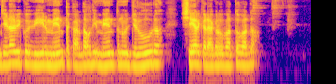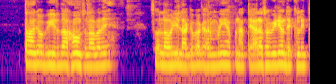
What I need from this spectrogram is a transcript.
ਜਿਹੜਾ ਵੀ ਕੋਈ ਵੀਰ ਮਿਹਨਤ ਕਰਦਾ, ਉਹਦੀ ਮਿਹਨਤ ਨੂੰ ਜ਼ਰੂਰ ਸ਼ੇਅਰ ਕਰਿਆ ਕਰੋ ਵੱਧ ਤੋਂ ਵੱਧ, ਤਾਂ ਜੋ ਵੀਰ ਦਾ ਹੌਂਸਲਾ ਵਧੇ। ਸੋ ਲਓ ਜੀ, ਲਗਭਗ ਹਾਰਮੋਨੀ ਆਪਣਾ ਤਿਆਰ ਆ, ਸੋ ਵੀਡੀਓ ਦੇਖਣ ਲਈ ਧੰਨ-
